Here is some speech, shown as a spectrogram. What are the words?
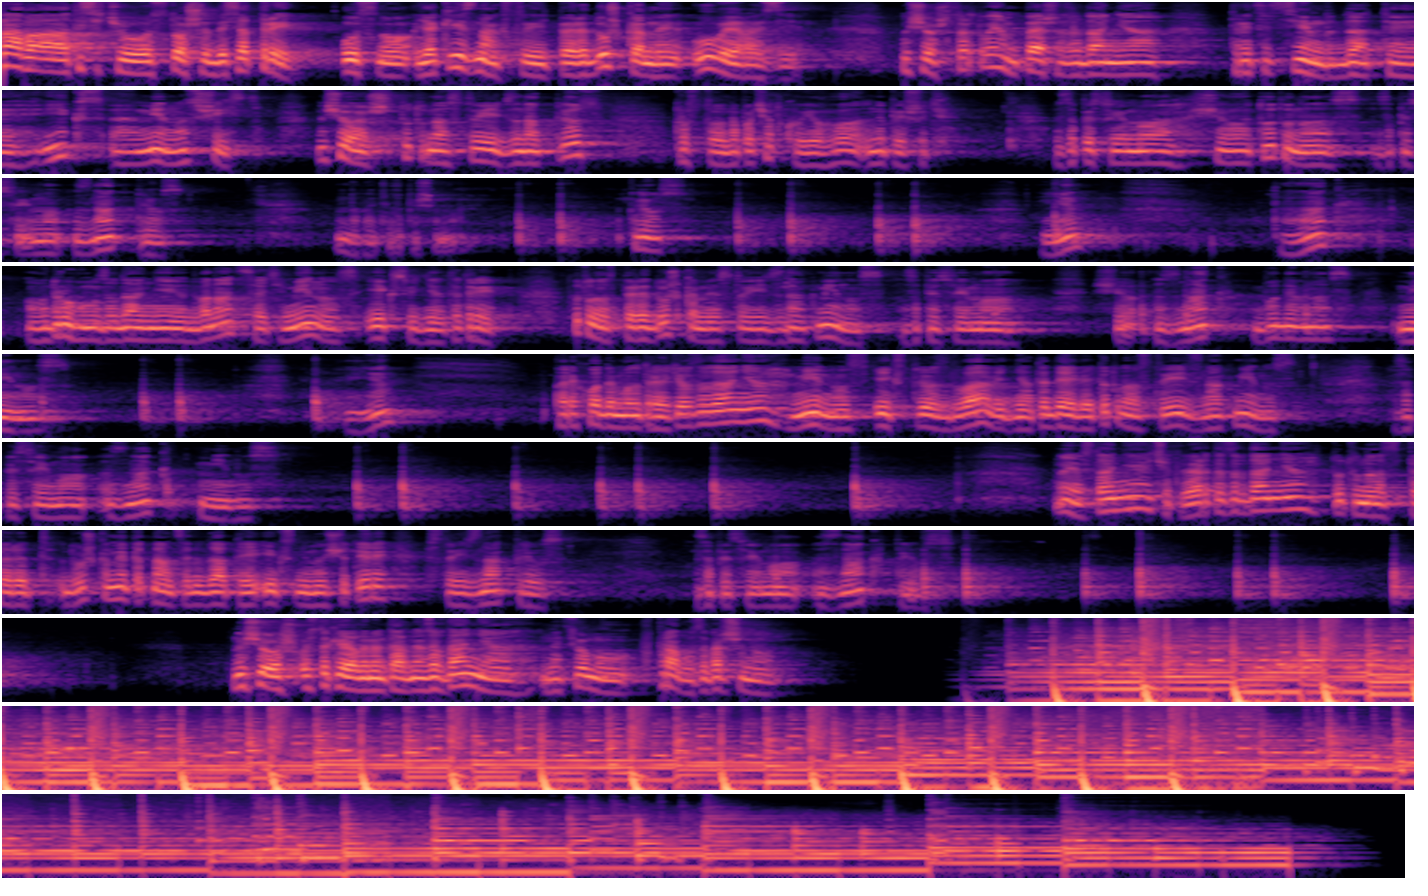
Вправа 1163. Усно. Який знак стоїть перед дужками у виразі? Ну що ж, стартуємо. Перше завдання 37 додати х е, мінус 6. Ну що ж, тут у нас стоїть знак плюс. Просто на початку його не пишуть. Записуємо, що тут у нас записуємо знак плюс. Ну, давайте запишемо. Плюс. Є. Другому завданні 12 мінус х відняти 3. Тут у нас перед дужками стоїть знак мінус. Записуємо, що знак буде в нас мінус. Є. Переходимо до третього завдання. Мінус х плюс 2 відняти 9. Тут у нас стоїть знак мінус. Записуємо знак мінус. Ну і останнє, четверте завдання. Тут у нас перед дужками 15 додати х мінус 4 стоїть знак плюс. Записуємо знак плюс. Ну що ж, ось таке елементарне завдання. На цьому вправу завершено.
